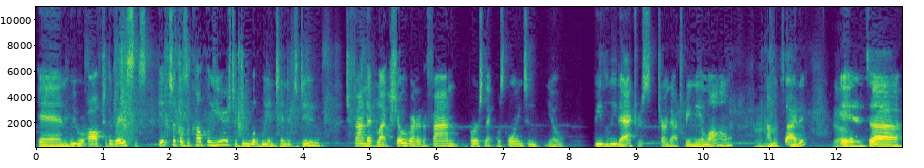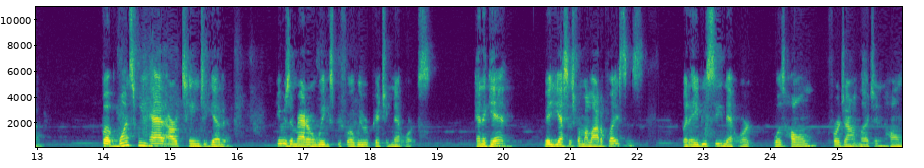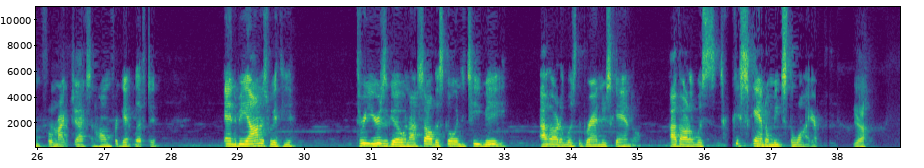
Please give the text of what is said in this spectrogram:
and we were off to the races. It took us a couple of years to do what we intended to do, to find that black showrunner, to find the person that was going to, you know, be the lead actress. Turned out to be Nia Long. Mm-hmm. I'm excited. Yeah. And uh, but once we had our team together, it was a matter of weeks before we were pitching networks. And again, we had yeses from a lot of places, but ABC Network was home for John Legend, home for Mike Jackson, home for Get Lifted. And to be honest with you, three years ago when I saw this going to TV, I thought it was the brand new scandal. I thought it was Scandal meets The Wire. Yeah.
